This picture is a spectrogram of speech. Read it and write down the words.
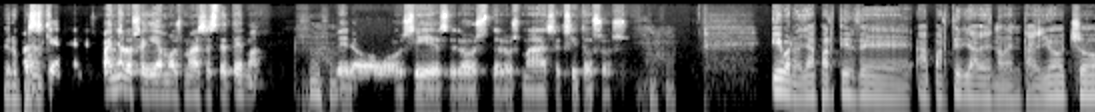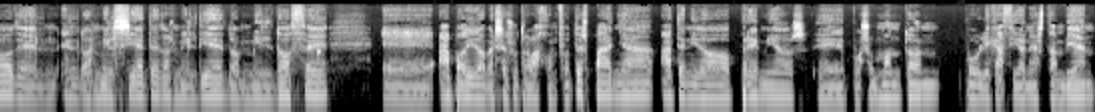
Pero es que en España lo seguíamos más este tema, pero sí es de los, de los más exitosos. Y bueno, ya a partir de a partir ya de 98, del el 2007, 2010, 2012, ha podido verse su trabajo en Foto España, ha tenido premios, eh, pues un montón, publicaciones también.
